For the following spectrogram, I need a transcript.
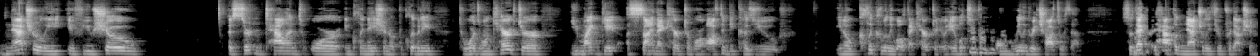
naturally, if you show a certain talent or inclination or proclivity towards one character, you might get assigned that character more often because you, you know, click really well with that character and you're able to Mhm. perform really great shots with them. So that could happen naturally through production.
